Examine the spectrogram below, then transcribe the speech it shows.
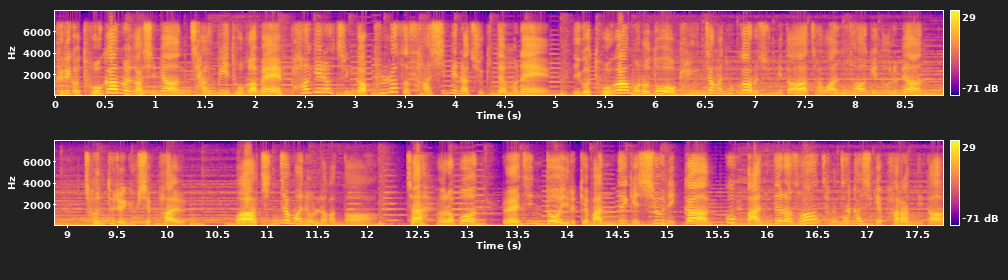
그리고 도감을 가시면 장비 도감에 파괴력 증가 플러스 40이나 주기 때문에 이거 도감으로도 굉장한 효과를 줍니다. 자 완성하기 누르면 전투력 68 와 진짜 많이 올라간다. 자 여러분 레진도 이렇게 만들기 쉬우니까 꼭 만들어서 장착하시길 바랍니다.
